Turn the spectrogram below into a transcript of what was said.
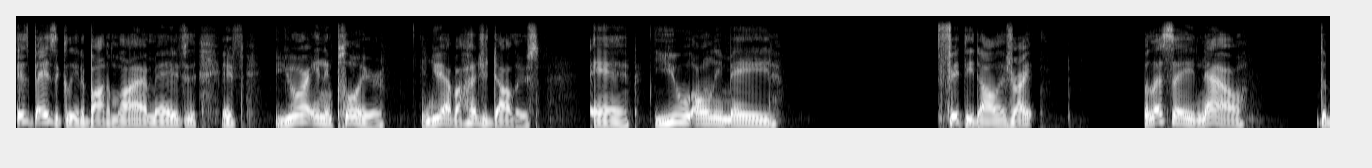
it's basically the bottom line man. If, if you're an employer and you have a hundred dollars and you only made fifty dollars right but let's say now the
